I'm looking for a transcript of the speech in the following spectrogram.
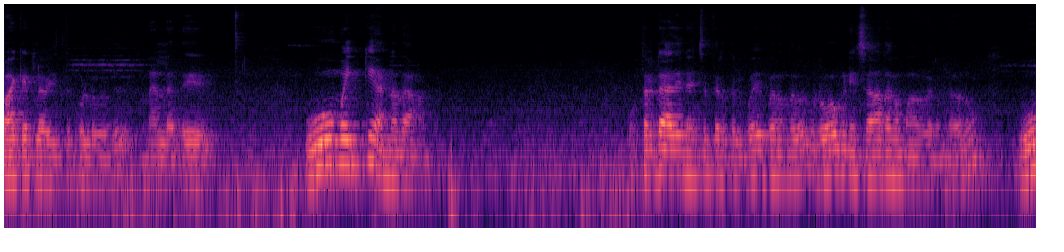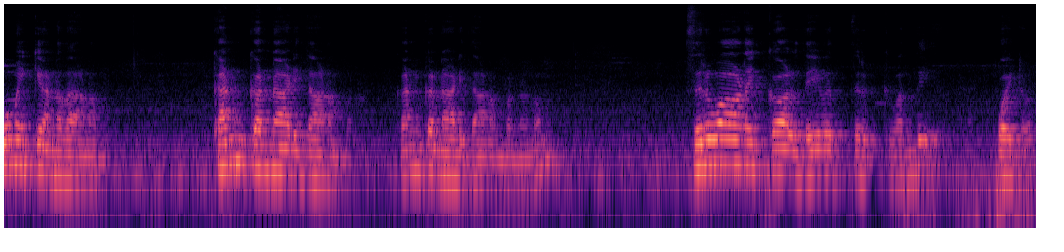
பாக்கெட்டில் வைத்து கொள்வது நல்லது. ஊமைக்கு அன்னதானம். உத்திரட்டாதி நட்சத்திரத்தில் போய் பிறந்தவர் ரோகிணி சாதகமாக இருந்தாலும் ஊமைக்கு அன்னதானம் கண் கண்ணாடி தானம் பண்ணணும். கண் கண்ணாடி தானம் பண்ணணும். திருவானைக்கால் தெய்வத்திற்கு வந்து போயிட்டோம்.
